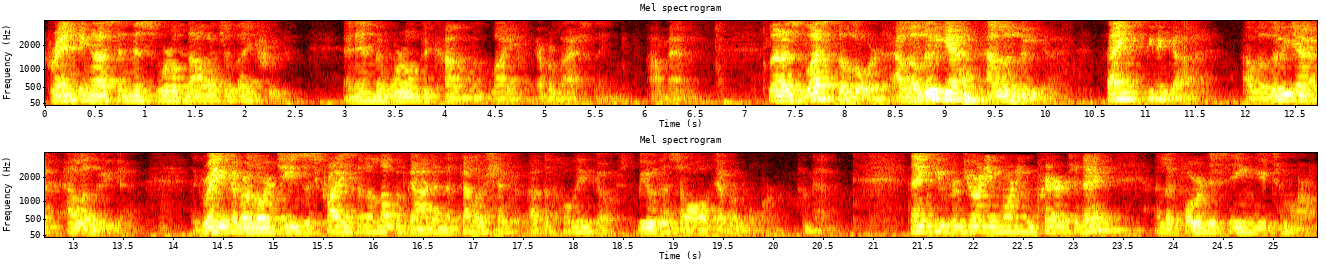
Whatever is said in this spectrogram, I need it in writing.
granting us in this world knowledge of thy truth, and in the world to come life everlasting. Amen. Let us bless the Lord. Alleluia, alleluia. Thanks be to God. Alleluia, alleluia. The grace of our Lord Jesus Christ and the love of God and the fellowship of the Holy Ghost be with us all evermore. Amen. Thank you for joining morning prayer today. I look forward to seeing you tomorrow.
